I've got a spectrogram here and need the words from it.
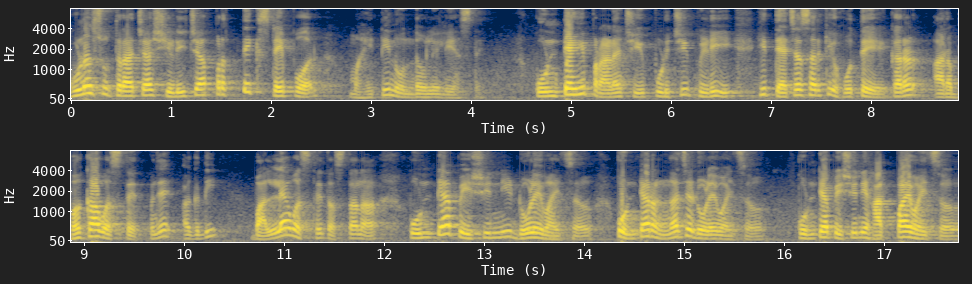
गुणसूत्राच्या शिडीच्या प्रत्येक स्टेपवर माहिती नोंदवलेली असते. कोणत्याही प्राण्याची पुढची पिढी ही त्याच्यासारखी होते कारण अर्भकावस्थेत म्हणजे अगदी बाल्यावस्थेत असताना कोणत्या पेशींनी डोळे व्हायचं कोणत्या रंगाचे डोळे व्हायचं कोणत्या पेशींनी हातपाय व्हायचं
